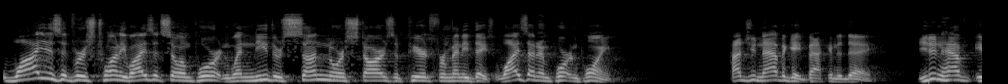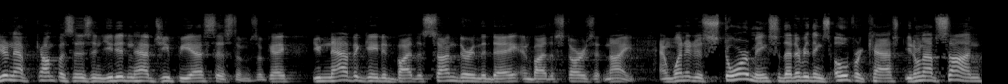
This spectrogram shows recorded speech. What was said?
why is it verse 20? Why is it so important when neither sun nor stars appeared for many days? Why is that an important point? How did you navigate back in the day? You didn't have, you didn't have compasses and you didn't have GPS systems, okay? You navigated by the sun during the day and by the stars at night. And when it is storming so that everything's overcast, you don't have sun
